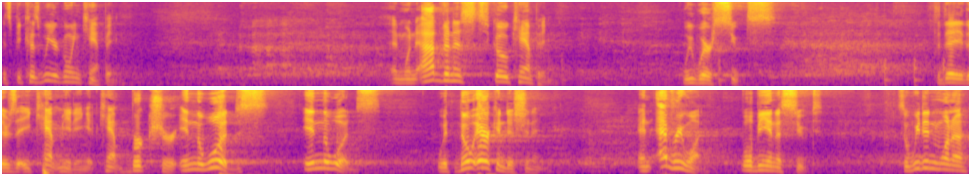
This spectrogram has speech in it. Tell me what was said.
it's because we are going camping. And when Adventists go camping, we wear suits. Today there's a camp meeting at Camp Berkshire in the woods, in the woods, with no air conditioning. And everyone will be in a suit. So we didn't want to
